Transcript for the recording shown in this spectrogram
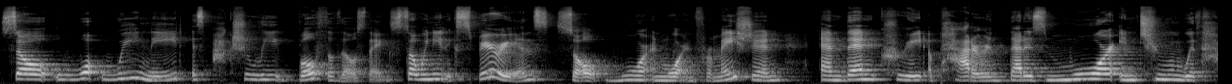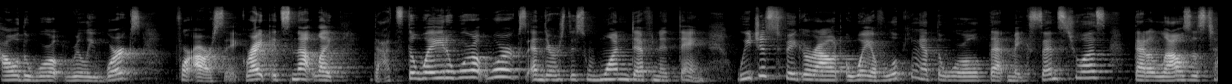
So, what we need is actually both of those things. So, we need experience, so more and more information, and then create a pattern that is more in tune with how the world really works for our sake, right? It's not like that's the way the world works and there's this one definite thing. We just figure out a way of looking at the world that makes sense to us, that allows us to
